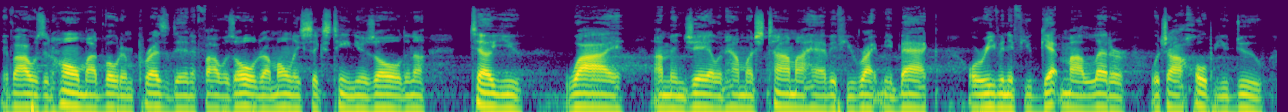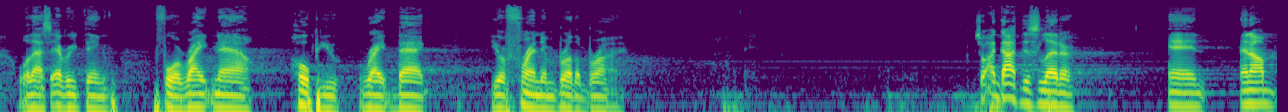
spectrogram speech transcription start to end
If I was at home, I'd vote him president. If I was older, I'm only 16 years old, and I'll tell you why I'm in jail and how much time I have if you write me back, or even if you get my letter, which I hope you do. Well, that's everything for right now. Hope you write back your friend and brother Brian. So I got this letter, and and I'm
